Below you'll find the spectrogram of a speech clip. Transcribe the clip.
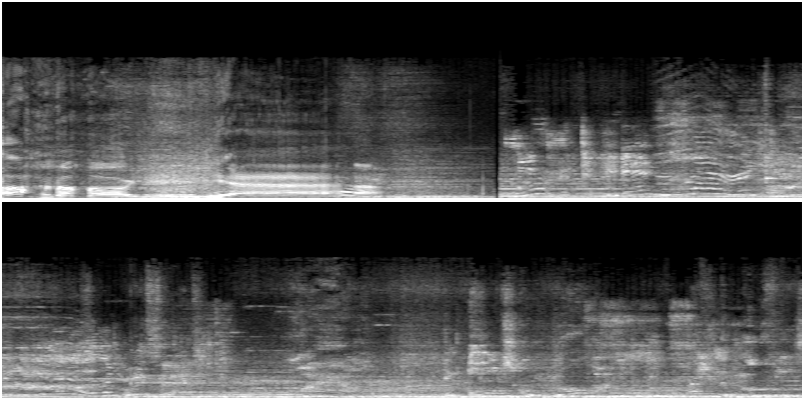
oh, yeah! What is that? Wow! An old school robot, like in the movies.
